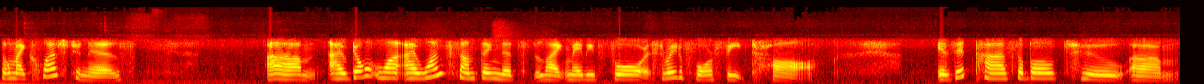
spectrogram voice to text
So my question is, um, I don't want. I want something that's like maybe four, three to four feet tall. Is it possible to, um,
